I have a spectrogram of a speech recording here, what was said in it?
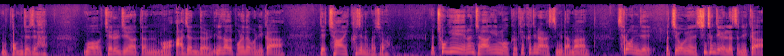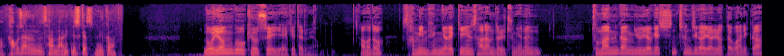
뭐 범죄자, 뭐 죄를 지은 어떤 뭐 아전들 이런 사람들 보내다 보니까 이제 저항이 커지는 거죠. 초기에는 저항이 뭐 그렇게 크지는 않았습니다만 새로운 이제 어찌 보면 신천지가 열렸으니까 가보자는 사람 아니 있었겠습니까? 노영구 교수의 얘기대로요. 아마도 3인 행렬에 끼인 사람들 중에는 두만강 유역에 신천지가 열렸다고 하니까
